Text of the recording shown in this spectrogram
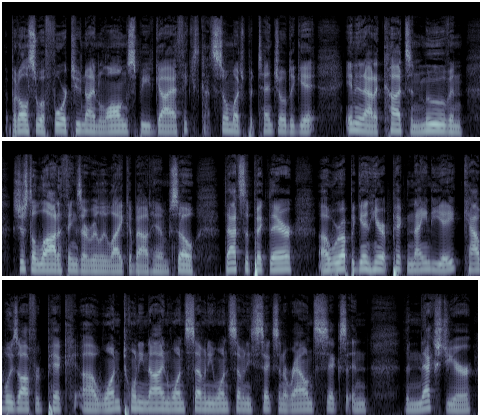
but also a 4.29 long speed guy. I think he's got so much potential to get in and out of cuts and move, and it's just a lot of things I really like about him. So that's the pick there. Uh, we're up again here at pick 98. Cowboys offered pick uh, 129, 170, 176, and around six in the next year.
